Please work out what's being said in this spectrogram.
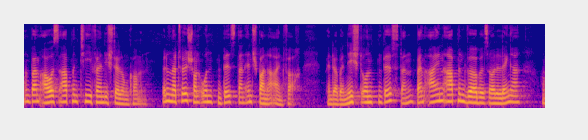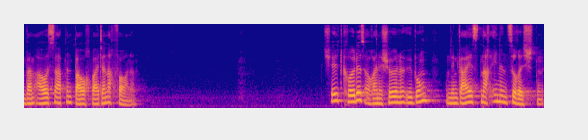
und beim Ausatmen tiefer in die Stellung kommen. Wenn du natürlich schon unten bist, dann entspanne einfach. Wenn du aber nicht unten bist, dann beim Einatmen Wirbelsäule länger und beim Ausatmen Bauch weiter nach vorne. Schildkröte ist auch eine schöne Übung, um den Geist nach innen zu richten.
